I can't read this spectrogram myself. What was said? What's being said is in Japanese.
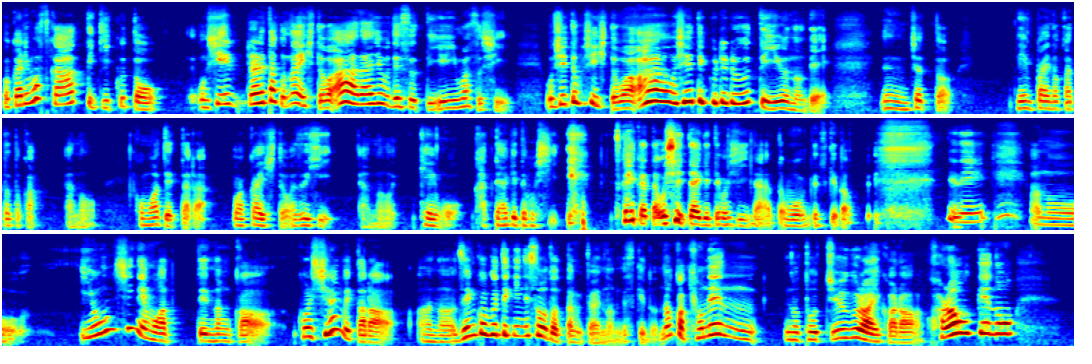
わかりますか？って聞くと、教えられたくない人は、ああ、大丈夫ですって言いますし、教えてほしい人は、ああ、教えてくれる？って言うので、うん、ちょっと、年配の方とか、あの、困ってたら、若い人はぜひ、あの、券を買ってあげてほしい。使い方教えてあげてほしいなと思うんですけど。でね、あの、イオンシネマってなんか、これ調べたら、あの、全国的にそうだったみたいなんですけど、なんか去年の途中ぐらいから、カラオケの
